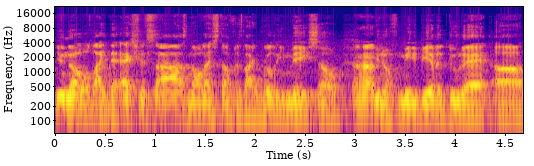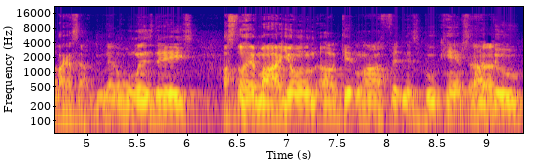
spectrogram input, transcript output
you know, like the exercise and all that stuff is like really me. So, Uh-huh. you know, for me to be able to do that, uh, like I said, I do that on Wednesdays. I still have my own uh, Get in Line Fitness boot camps that Uh-huh. I do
